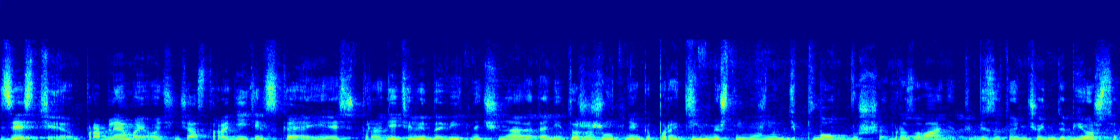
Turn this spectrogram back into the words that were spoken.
Здесь ч- проблема очень часто родительская есть, что родители давить начинают, они тоже живут в некой парадигме, что нужно диплом, высшее образование, ты без этого ничего не добьешься.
